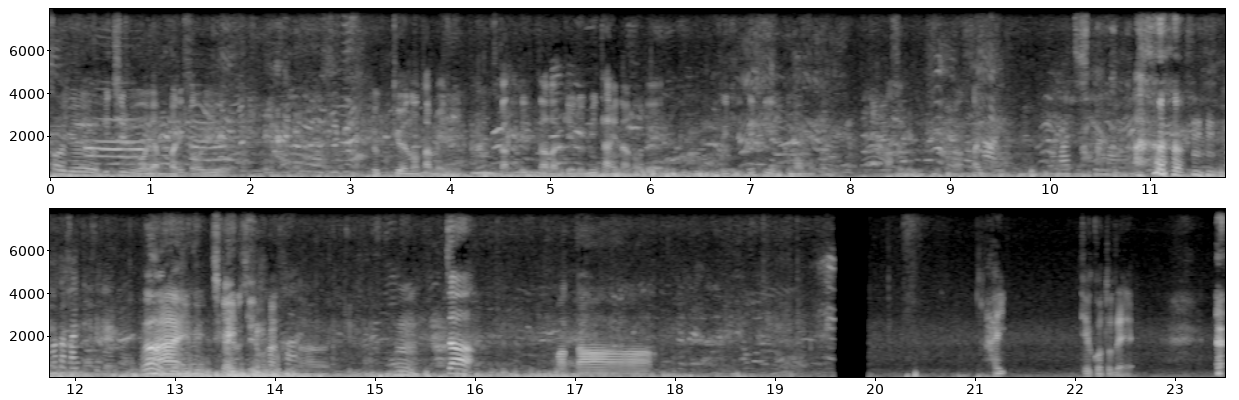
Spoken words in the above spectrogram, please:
そういう一部をやっぱりそういう復旧のために使っていただけるみたいなのでぜひぜひ熊本に遊びに来てください、はい。お待ちしてます。また帰ってきてください。うんはい。ぜひぜひ近いうちに、はいうん、じゃあ。また。はい。ということで。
